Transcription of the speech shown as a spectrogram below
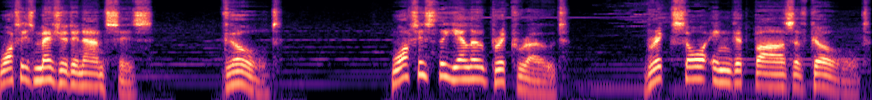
What is measured in ounces? Gold. What is the yellow brick road? Bricks or ingot bars of gold.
